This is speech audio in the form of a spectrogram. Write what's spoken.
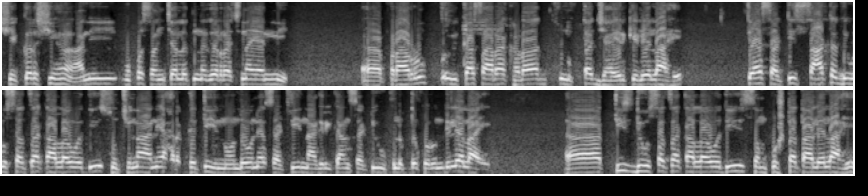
शेखर सिंह आणि उपसंचालक नगर रचना यांनी प्रारूप विकास आराखडा नुकताच जाहीर केलेला आहे. त्यासाठी साठ दिवसाचा कालावधी सूचना आणि हरकती नोंदवण्यासाठी नागरिकांसाठी उपलब्ध करून दिलेला आहे. तीस दिवसाचा कालावधी संपुष्टात आलेला आहे.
